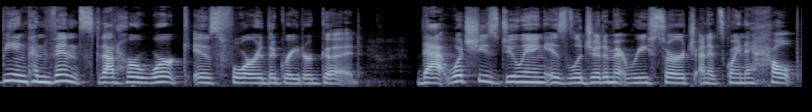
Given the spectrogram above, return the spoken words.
being convinced that her work is for the greater good. that what she's doing is legitimate research and it's going to help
